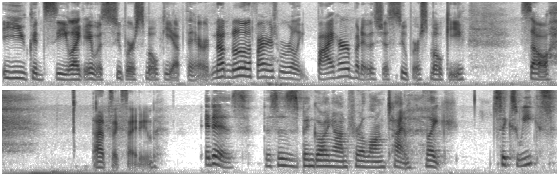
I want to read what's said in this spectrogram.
you could see like it was super smoky up there. None, none of the fires were really by her, but it was just super smoky. So that's exciting. It is. This has been going on for a long time like six weeks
